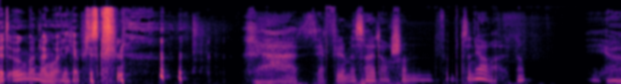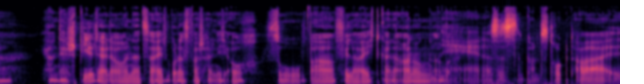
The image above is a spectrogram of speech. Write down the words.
Wird irgendwann langweilig, habe ich das Gefühl. ja, der Film ist halt auch schon 15 Jahre alt, ne? Ja, Ja, und der spielt halt auch in einer Zeit, wo das wahrscheinlich auch so war, vielleicht, keine Ahnung. Aber nee, das ist ein Konstrukt, aber äh,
